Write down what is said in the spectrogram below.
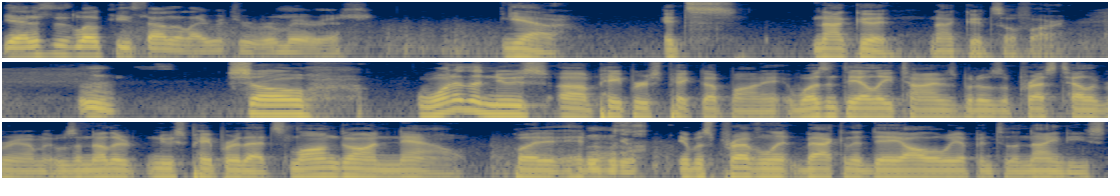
Yeah, this is low key sounding like Richard Ramirez. Yeah. It's not good. Not good so far. Mm. So, one of the news uh, papers picked up on it. It wasn't the LA Times, but it was a press telegram. It was another newspaper that's long gone now, but it had, Mhm. it was prevalent back in the day, all the way up into the '90s,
